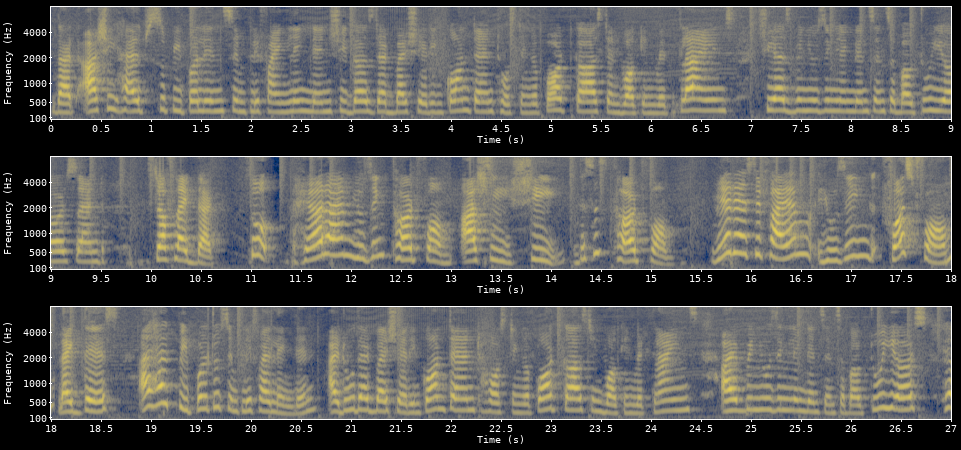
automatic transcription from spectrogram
that Ashi helps people in simplifying LinkedIn, she does that by sharing content, hosting a podcast, and working with clients. She has been using LinkedIn since about two years and stuff like that. So here I am using third form, Ashi, she. This is third form. Whereas if I am using first form like this, I help people to simplify LinkedIn. I do that by sharing content, hosting a podcast, and working with clients. I have been using LinkedIn since about two years. Here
